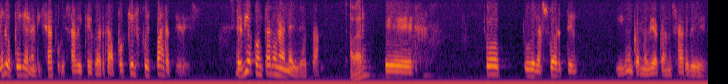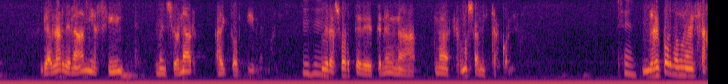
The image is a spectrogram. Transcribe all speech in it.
no lo puede analizar porque sabe que es verdad, porque él fue parte de eso. Les voy a contar una anécdota. A ver. Eh, yo tuve la suerte, y nunca me voy a cansar de, hablar de la AMIA sin mencionar a Héctor Timerman. Tuve la suerte de tener una, hermosa amistad con él. Me recuerdo en una de esas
